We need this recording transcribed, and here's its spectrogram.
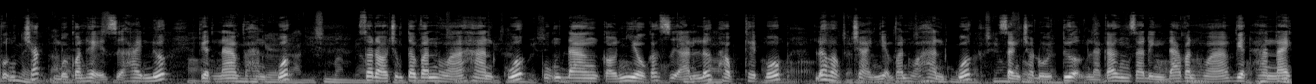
vững chắc mối quan hệ giữa hai nước Việt Nam và Hàn Quốc. Do đó, Trung tâm Văn hóa Hàn Quốc cũng đang có nhiều các dự án lớp học K-pop, lớp học trải nghiệm văn hóa Hàn Quốc dành cho đối tượng là các gia đình đa văn hóa Việt Hàn này.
